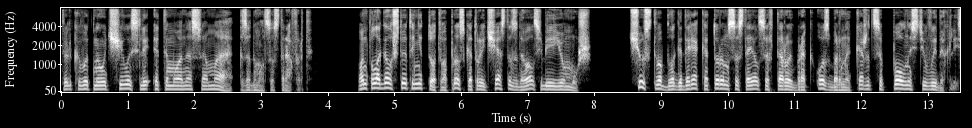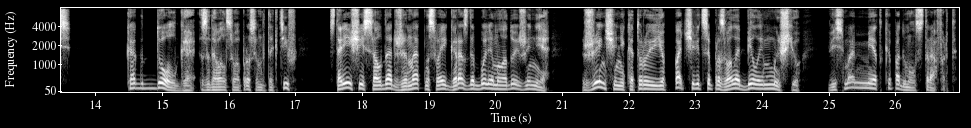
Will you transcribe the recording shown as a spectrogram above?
«Только вот научилась ли этому она сама?» — задумался Страффорд. Он полагал, что это не тот вопрос, который часто задавал себе ее муж. Чувства, благодаря которым состоялся второй брак Осборна, кажется, полностью выдохлись. Как долго, — задавался вопросом детектив, — стареющий солдат женат на своей гораздо более молодой жене, женщине, которую ее падчерица прозвала белой мышью. Весьма метко, — подумал Страффорд,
